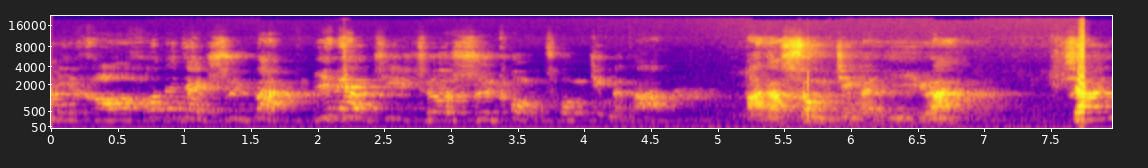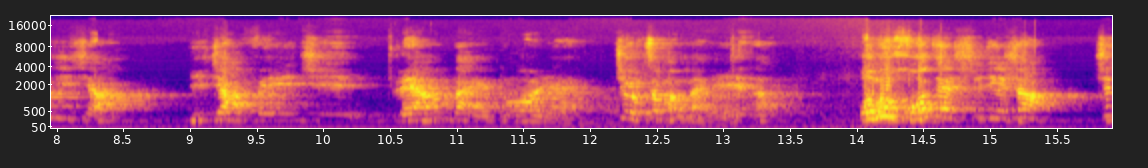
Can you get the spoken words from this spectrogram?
里，好好的在吃饭，一辆汽车失控冲进了她，把她送进了医院。想一想，一架飞机两百多人就这么没了。我们活在世界上，这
